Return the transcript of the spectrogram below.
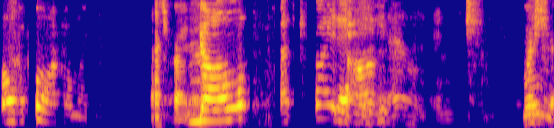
Twelve o'clock. I'm like, That's Friday. no, that's Friday. Calm down. and Where's your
